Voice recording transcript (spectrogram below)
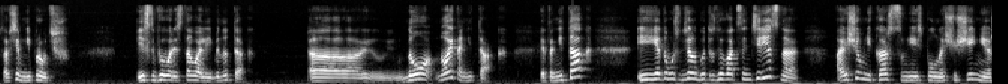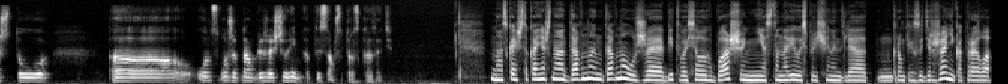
совсем не против, если бы его арестовали именно так. Но, но это не так. Это не так. И я думаю, что дело будет развиваться интересно. А еще, мне кажется, у меня есть полное ощущение, что э, он сможет нам в ближайшее время, как ты сам, что-то рассказать. Надо сказать, что, конечно, давным-давно уже битва силовых башен не становилась причиной для громких задержаний. Как правило,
